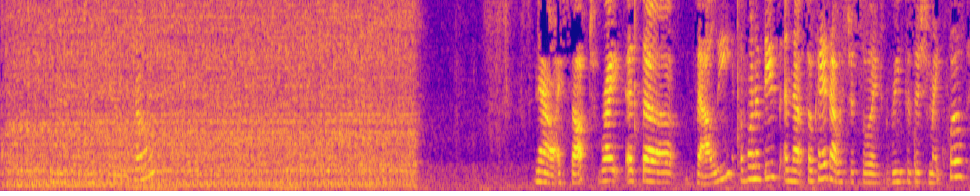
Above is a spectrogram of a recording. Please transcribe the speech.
There we go. Now I stopped right at the valley of one of these and that's okay. That was just so I could reposition my quilt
